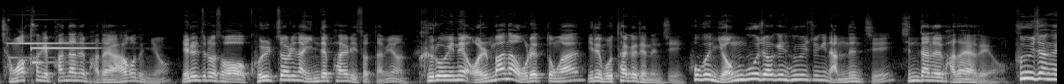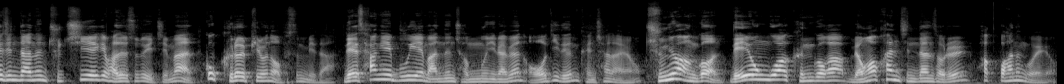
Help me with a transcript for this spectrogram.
정확하게 판단을 받아야 하거든요. 예를 들어서 골절이나 인대 파열이 있었다면 그로 인해 얼마나 오랫동안 일을 못하게 되는지 혹은 영구적인 후유증이 남는지 진단을 받아야 돼요. 후유장애 진단은 주치의에게 받을 수도 있지만 꼭 그럴 필요는 없습니다. 내 상해 부위에 맞는 전문이라면 어디든 괜찮아요. 중요한 건 내용과 근거가 명확한 진단서를 확보하는 거예요.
